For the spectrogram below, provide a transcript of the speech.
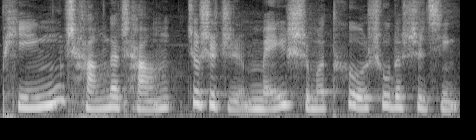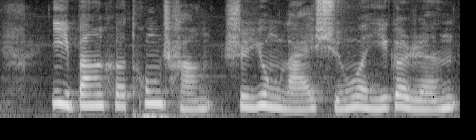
平常的常就是指没什么特殊的事情，一般和通常是用来询问一个人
